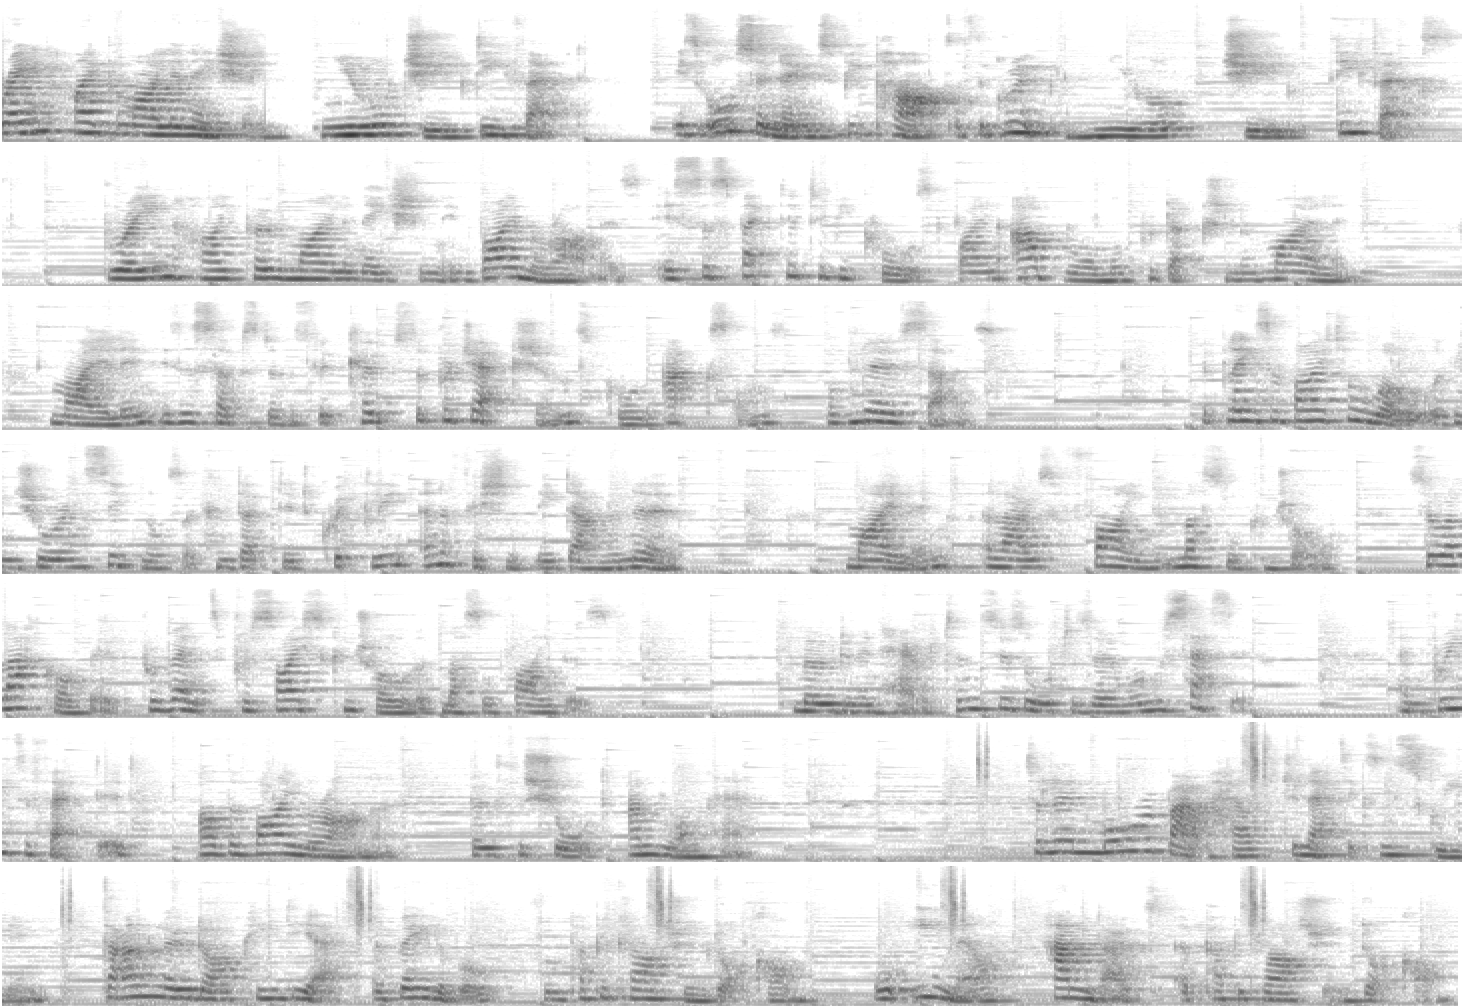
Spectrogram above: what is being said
Brain hypomyelination, neural tube defect, is also known to be part of the group neural tube defects. Brain hypomyelination in Weimaraners is suspected to be caused by an abnormal production of myelin. Myelin is a substance that coats the projections, called axons, of nerve cells. It plays a vital role of ensuring signals are conducted quickly and efficiently down a nerve. Myelin allows fine muscle control, so a lack of it prevents precise control of muscle fibres. Mode of inheritance is autosomal recessive, and breeds affected are the Weimaraner, both the short and long hair. To learn more about health genetics and screening, download our PDF available from puppyclassroom.com or email handouts at puppyclassroom.com.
